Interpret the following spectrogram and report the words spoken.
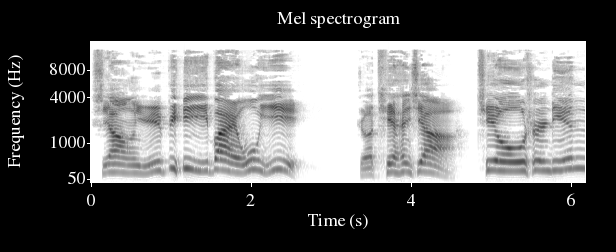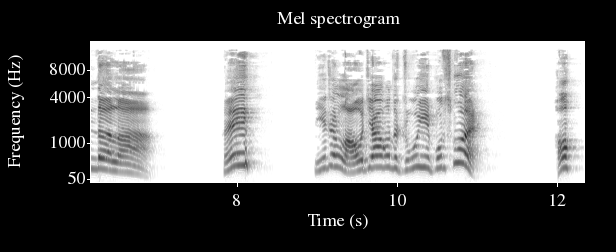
项羽必败无疑，这天下就是您的了。哎，你这老家伙的主意不错呀！好，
